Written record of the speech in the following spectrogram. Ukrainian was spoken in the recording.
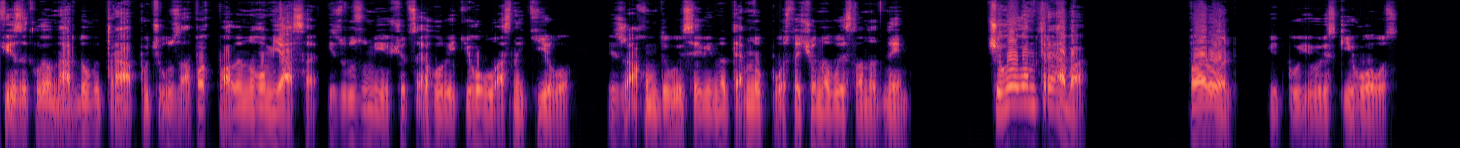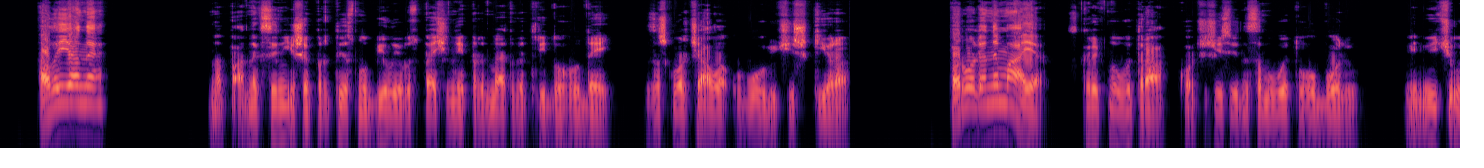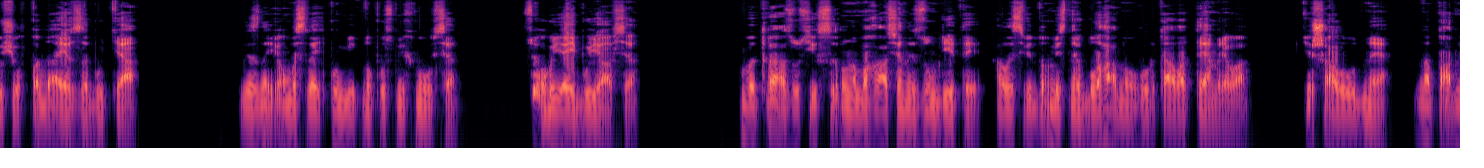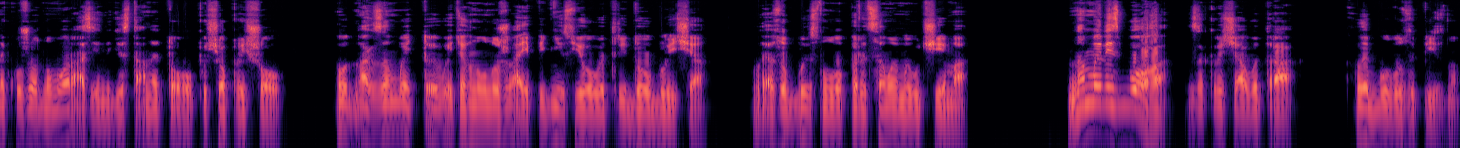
Фізик Леонардо Витра почув запах паленого м'яса і зрозумів, що це горить його власне тіло, і з жахом дивився він на темну постать, що нависла над ним. Чого вам треба? Пароль, відповів різкий голос. Але я не. Нападник сильніше притиснув білий розпечений предмет ветрі до грудей. Зашкварчала у вуглючі шкіра. Пароля немає. скрикнув Витра, корчачись від несамовитого болю. Він відчув, що впадає в забуття. Незнайомець ледь помітно посміхнувся. Цього я й боявся. Ветра з усіх сил намагався не зумліти, але свідомість невблаганно гуртала темрява. Втішало одне нападник у жодному разі не дістане того, по що прийшов. Однак за мить той витягнув ножа і підніс його ветрі до обличчя. Лезо блиснуло перед самими очима. На милість Бога. закричав Ветра, але було запізно.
